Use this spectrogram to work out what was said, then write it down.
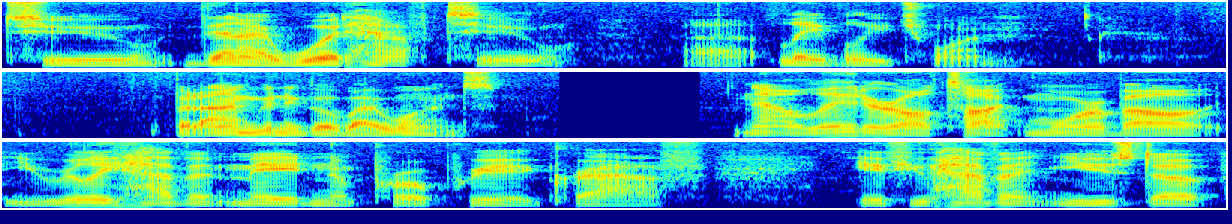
2, then I would have to uh, label each one. But I'm going to go by ones. Now later I'll talk more about you really haven't made an appropriate graph if you haven't used up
